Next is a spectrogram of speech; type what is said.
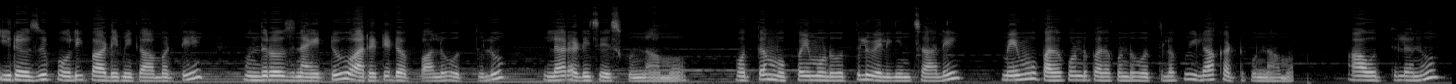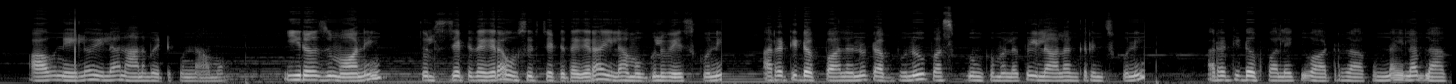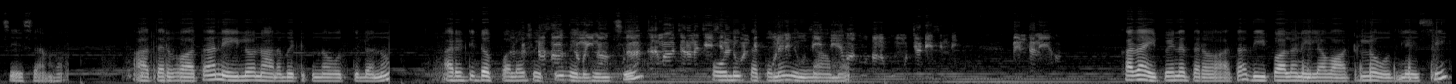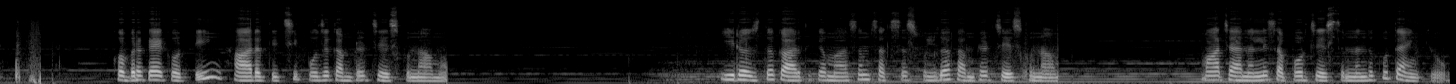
ఈరోజు పోలిపాడేమి కాబట్టి ముందు రోజు నైట్ అరటి డప్పాలు ఒత్తులు ఇలా రెడీ చేసుకున్నాము. మొత్తం ముప్పై మూడు ఒత్తులు వెలిగించాలి. మేము పదకొండు పదకొండు ఒత్తులకు ఇలా కట్టుకున్నాము. ఆ ఒత్తులను ఆవు నెయ్యిలో ఇలా నానబెట్టుకున్నాము. ఈరోజు మార్నింగ్ తులసి చెట్టు దగ్గర ఉసిరి చెట్టు దగ్గర ఇలా ముగ్గులు వేసుకుని అరటి డప్పాలను టబ్బును పసుపు కుంకుమలతో ఇలా అలంకరించుకుని అరటి డొప్పాలకి వాటర్ రాకుండా ఇలా బ్లాక్ చేసాము ఆ తర్వాత నెయ్యిలో నానబెట్టుకున్న ఒత్తులను అరటి డప్పాలో పెట్టి వెలిగించి హోలీ కథను విన్నాము. కథ అయిపోయిన తర్వాత దీపాలను ఇలా వాటర్లో వదిలేసి కొబ్బరికాయ కొట్టి హారతిచ్చి పూజ కంప్లీట్ చేసుకున్నాము. ఈ రోజుతో కార్తీక మాసం సక్సెస్ఫుల్గా కంప్లీట్ చేసుకున్నాము. మా ఛానల్ని సపోర్ట్ చేస్తున్నందుకు థ్యాంక్ యూ.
